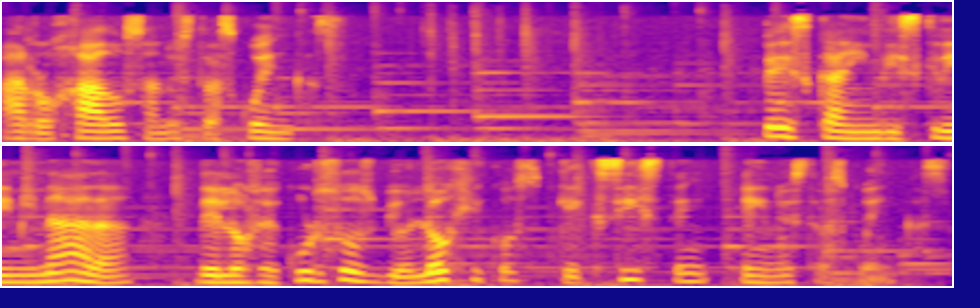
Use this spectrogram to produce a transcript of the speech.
arrojados a nuestras cuencas. Pesca indiscriminada de los recursos biológicos que existen en nuestras cuencas.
